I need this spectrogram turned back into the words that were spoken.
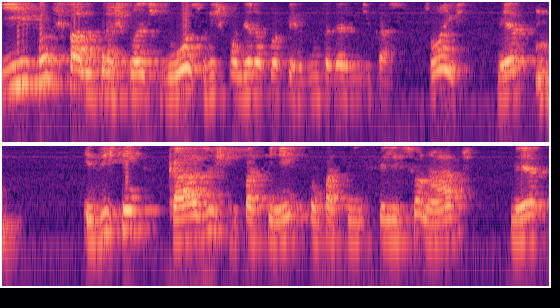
E quando se fala em transplante de osso, respondendo a tua pergunta das indicações, né, existem casos de pacientes, são pacientes selecionados, né,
